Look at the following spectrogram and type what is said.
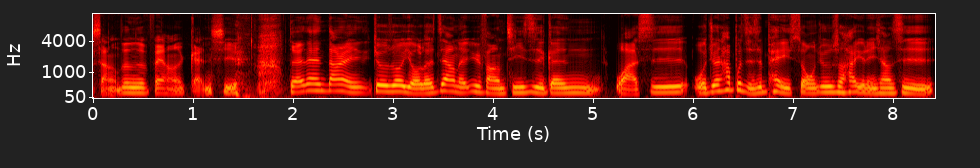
商，真的是非常的感谢。对，但当然就是说有了这样的预防机制跟瓦斯，我觉得它不只是配送，就是说它有点像是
